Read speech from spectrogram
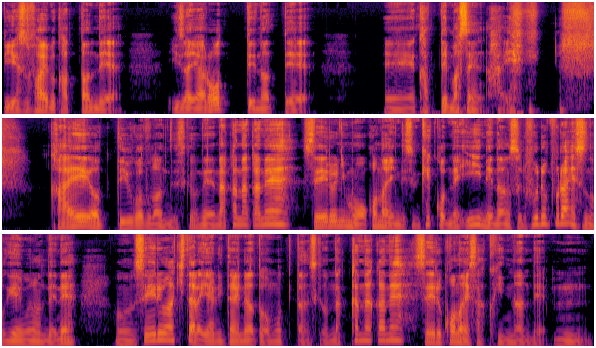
PS5 買ったんで、いざやろうってなって、えー、買ってません。はい。買えよっていうことなんですけどね、なかなかね、セールにも来ないんですよ。結構ね、いい値段するフルプライスのゲームなんでね、うん、セールが来たらやりたいなと思ってたんですけど、なかなかね、セール来ない作品なんで、うん。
